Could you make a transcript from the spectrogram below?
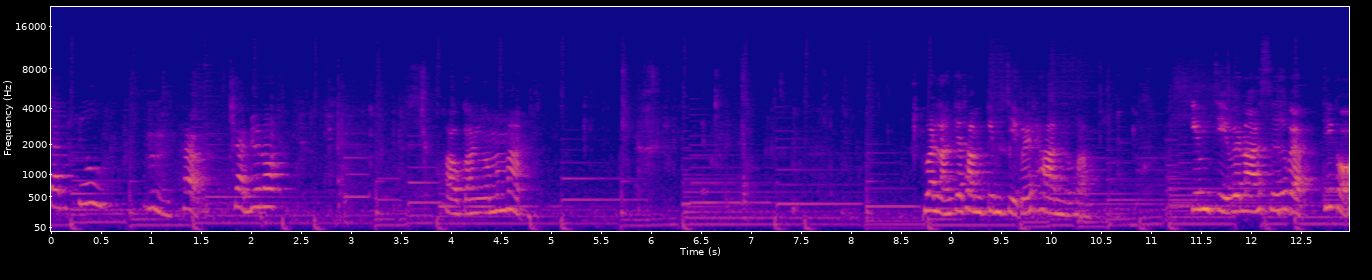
shampoo. อืมแซ่บแซ่บด้วยเนาะเข้ากันกันมากๆวันหลังจะทำกิมจิไปทานอยู่ค่ะ กิมจิเวลาซื้อแบบที่เขา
